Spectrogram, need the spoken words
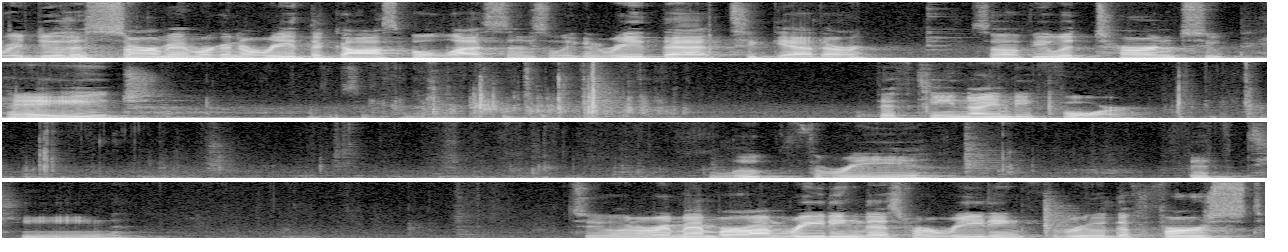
We do the sermon, we're going to read the gospel lesson so we can read that together. So if you would turn to page 1594. Luke 3 15 to, and remember, I'm reading this, we're reading through the first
